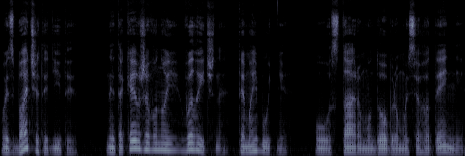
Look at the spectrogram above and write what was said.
Ось бачите, діти, не таке вже воно й величне, те майбутнє. У старому доброму сьогоденні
